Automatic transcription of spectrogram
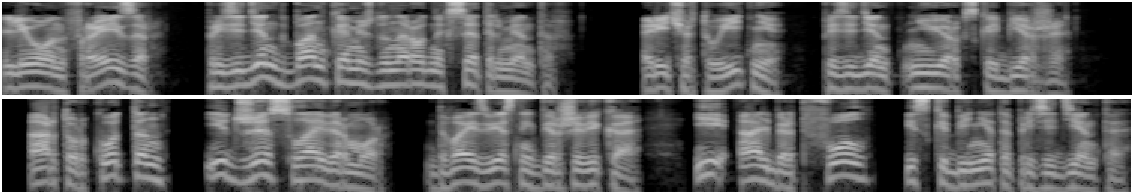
Леон Фрейзер, президент Банка международных сеттельментов, Ричард Уитни, президент Нью-Йоркской биржи, Артур Коттон и Джесс Лайвермор, два известных биржевика, и Альберт Фолл из кабинета президента.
